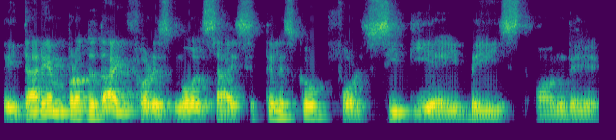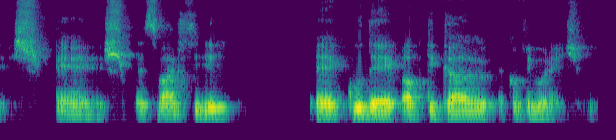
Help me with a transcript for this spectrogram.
The Italian prototype for a small size telescope for CTA based on the uh, Schwarzschild uh, Couder optical configuration.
